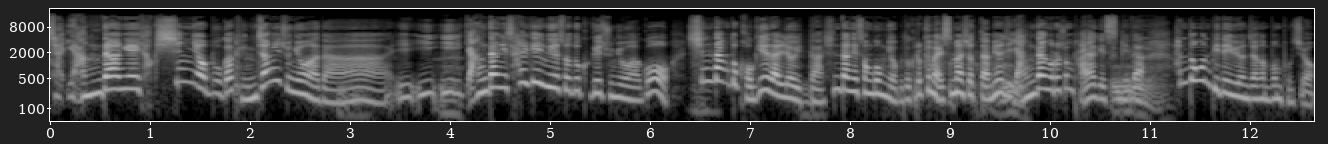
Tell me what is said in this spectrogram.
자, 양당의 혁신 여부가 굉장히 중요하다. 이, 이, 이 양당이 살기 위해서도 그게 중요하고, 신당도 거기에 달려 있다. 신당의 성공 여부도. 그렇게 말씀하셨다면, 이제 양당으로 좀 봐야겠습니다. 네. 한동훈 비대위원장 한번 보죠.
